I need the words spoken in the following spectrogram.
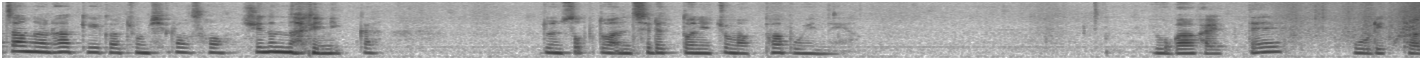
화장을 하기가 좀 싫어서 쉬는 날이니까 눈썹도 안 칠했더니 좀 아파 보이네요. 요가 갈 때 오리털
